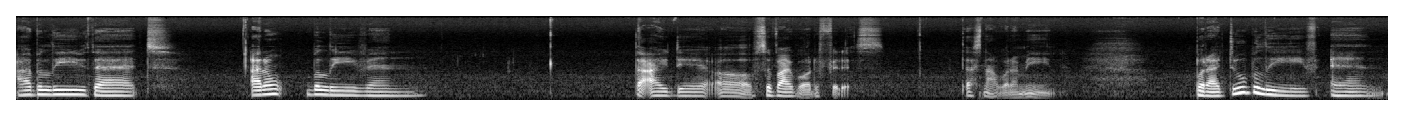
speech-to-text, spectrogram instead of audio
I believe that I don't believe in the idea of survival of the fittest. That's not what I mean. But I do believe in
